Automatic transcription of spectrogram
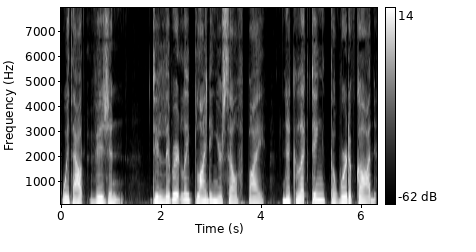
without vision, deliberately blinding yourself by neglecting the Word of God?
